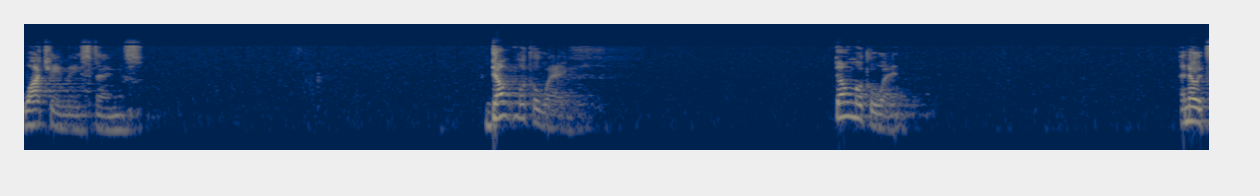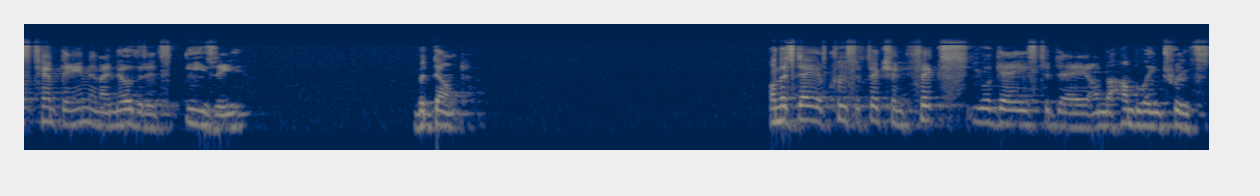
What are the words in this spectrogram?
Watching these things. Don't look away. Don't look away. I know it's tempting and I know that it's easy, but don't. On this day of crucifixion, fix your gaze today on the humbling truth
